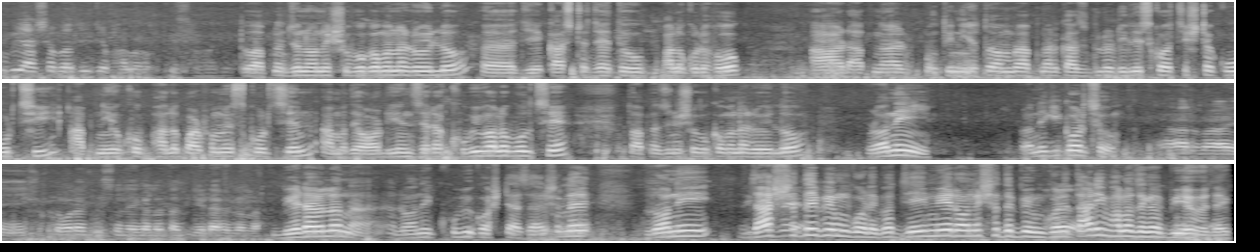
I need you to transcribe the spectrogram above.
খুবই আশাবাদী যে ভালো কিছু হবে তো আপনার জন্য অনেক শুভকামনা রইল যে কাজটা যেহেতু ভালো করে হোক। আর আপনার প্রতিনিয়ত আমরা আপনার কাজগুলো রিলিজ করার চেষ্টা করছি। আপনিও খুব ভালো পারফরমেন্স করছেন। আমাদের অডিয়েন্স যারা খুবই ভালো বলছে তো আপনার জন্য শুভকামনা রইল। রনি রনি কি করছ? আর ভাই এই শুক্রবারে চলে গেল তার বিয়েটা হলো না। বিয়েটা হলো না? রনি খুবই কষ্টে আছে। আসলে রনি যার সাথে প্রেম করে বা যেই মেয়ে রনির সাথে প্রেম করে তারই ভালো জায়গায় বিয়ে হয়ে যায়।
